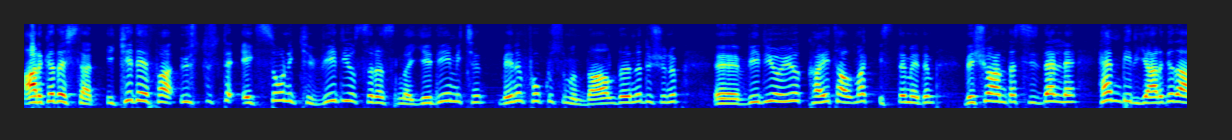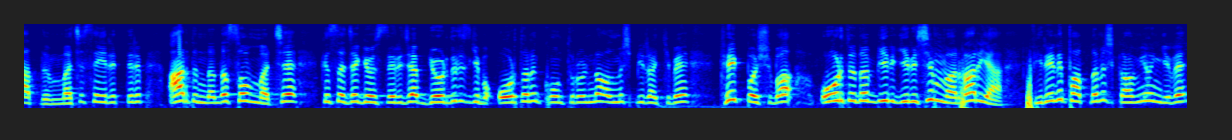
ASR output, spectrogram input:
Arkadaşlar iki defa üst üste eksi 12 video sırasında yediğim için benim fokusumun dağıldığını düşünüp e, videoyu kayıt almak istemedim. Ve şu anda sizlerle hem bir yargı dağıttığım maçı seyrettirip ardından da son maçı kısaca göstereceğim. Gördüğünüz gibi ortanın kontrolünü almış bir rakibe tek başıma ortada bir girişim var var ya freni patlamış kamyon gibi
